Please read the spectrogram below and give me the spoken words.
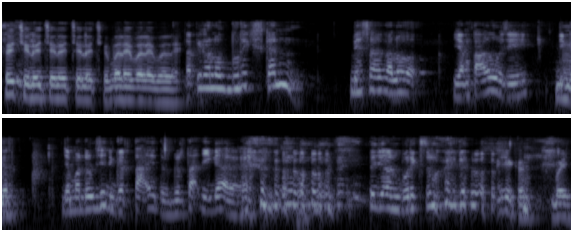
Lucu, lucu, lucu, lucu. Boleh, boleh, boleh. Tapi kalau Burix kan biasa kalau yang tahu sih diger zaman dulu sih digertak itu gertak tiga kan itu jalan burik semua itu Iya kan, boy.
